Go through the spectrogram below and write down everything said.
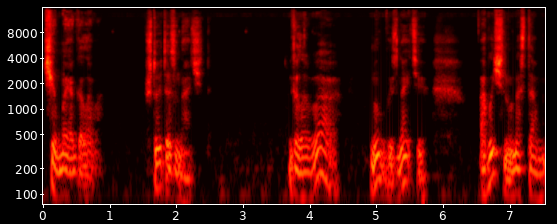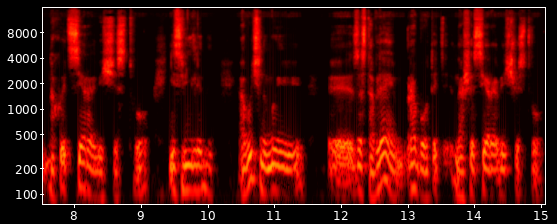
чем моя голова. Что это значит? Голова, ну, вы знаете, обычно у нас там находится серое вещество, извилины. Обычно мы э, заставляем работать наше серое вещество.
